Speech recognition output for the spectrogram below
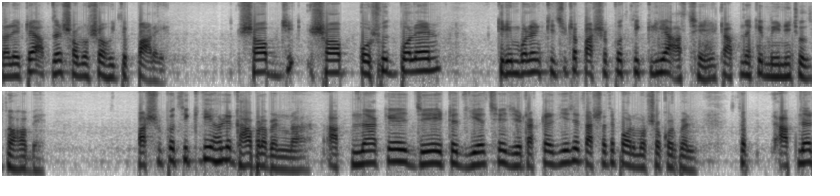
তাহলে এটা আপনার সমস্যা হইতে পারে। সব সব ওষুধ বলেন ক্রিম বলেন, কিছুটা পার্শ্ব প্রতিক্রিয়া আছে, এটা আপনাকে মেনে চলতে হবে। পার্শ্ব প্রতিক্রিয়া হলে ঘাবড়াবেন না। আপনাকে যে এটা দিয়েছে, যে ডাক্তার দিয়েছে, তার সাথে পরামর্শ করবেন। তো আপনার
